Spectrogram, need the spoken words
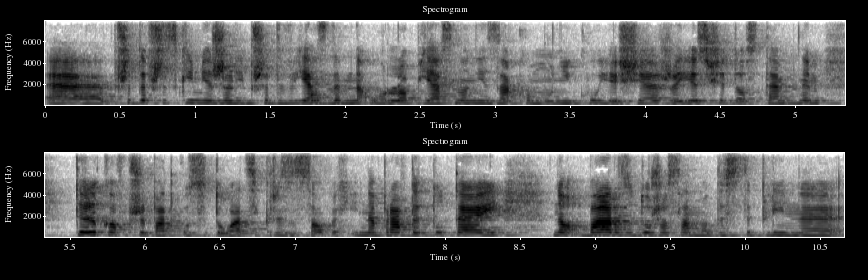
E, przede wszystkim, jeżeli przed wyjazdem na urlop jasno nie zakomunikuje się, że jest się dostępnym tylko w przypadku sytuacji kryzysowych. I naprawdę tutaj no, bardzo dużo samodyscypliny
